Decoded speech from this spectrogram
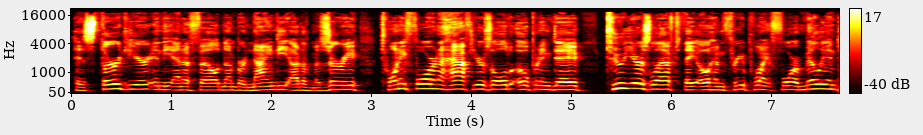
his third year in the NFL, number 90 out of Missouri, 24 and a half years old opening day, two years left. They owe him $3.4 million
